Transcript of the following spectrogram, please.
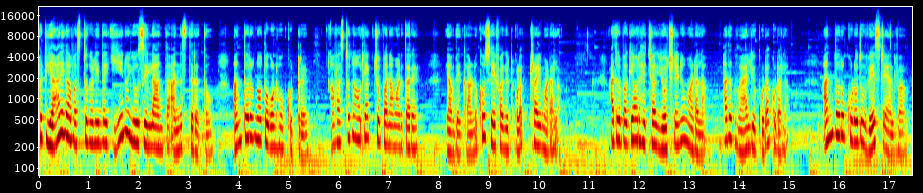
ಬಟ್ ಯಾರಿಗೆ ಆ ವಸ್ತುಗಳಿಂದ ಏನೂ ಯೂಸ್ ಇಲ್ಲ ಅಂತ ಅನ್ನಿಸ್ತಿರುತ್ತೋ ಅಂಥವ್ರಿಗೆ ನಾವು ತೊಗೊಂಡು ಹೋಗಿ ಕೊಟ್ಟರೆ ಆ ವಸ್ತುನ ಅವ್ರು ಯಾಕೆ ಜೋಪಾನ ಮಾಡ್ತಾರೆ? ಯಾವುದೇ ಕಾರಣಕ್ಕೂ ಸೇಫಾಗಿ ಇಟ್ಕೊಳಕ್ಕೆ ಟ್ರೈ ಮಾಡಲ್ಲ. ಅದ್ರ ಬಗ್ಗೆ ಅವ್ರು ಹೆಚ್ಚಾಗಿ ಯೋಚನೆನೂ ಮಾಡಲ್ಲ. ಅದಕ್ಕೆ ವ್ಯಾಲ್ಯೂ ಕೂಡ ಕೊಡಲ್ಲ. ಅಂಥವ್ರು ಕೊಡೋದು ವೇಸ್ಟೇ ಅಲ್ವಾ?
